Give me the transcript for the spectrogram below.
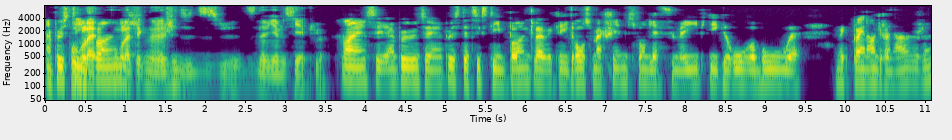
Un peu pour la, steampunk. pour la technologie du 19e siècle, là. Ouais, c'est un peu, c'est un peu esthétique steampunk, là, avec les grosses machines qui font de la fumée, puis des gros robots euh, avec plein d'engrenages. là.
